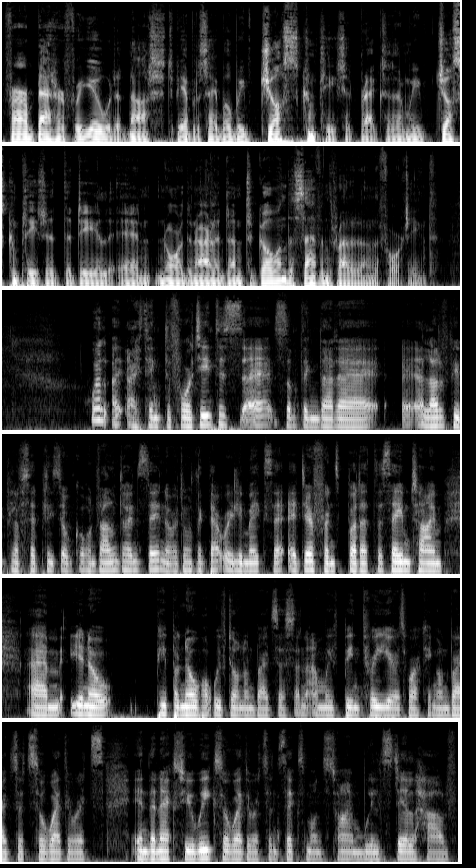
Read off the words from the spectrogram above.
far better for you, would it not, to be able to say, well, we've just completed Brexit and we've just completed the deal in Northern Ireland and to go on the 7th rather than the 14th. Well, I, I, think the 14th is uh, something that uh, a lot of people have said, please don't go on Valentine's Day. No, I don't think that really makes a, a difference. But at the same time, um, you know, people know what we've done on Brexit, and, and we've been three years working on Brexit. So whether it's in the next few weeks or whether it's in six months' time, we'll still have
